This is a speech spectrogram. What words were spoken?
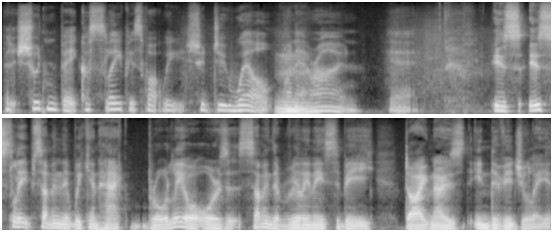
But it shouldn't be because sleep is what we should do well on Mm. our own. Yeah. Is is sleep something that we can hack broadly, or, or is it something that really needs to be diagnosed individually?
